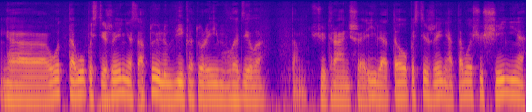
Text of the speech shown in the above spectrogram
э, от того постижения, от той любви, которая им владела там, чуть раньше, или от того постижения, от того ощущения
